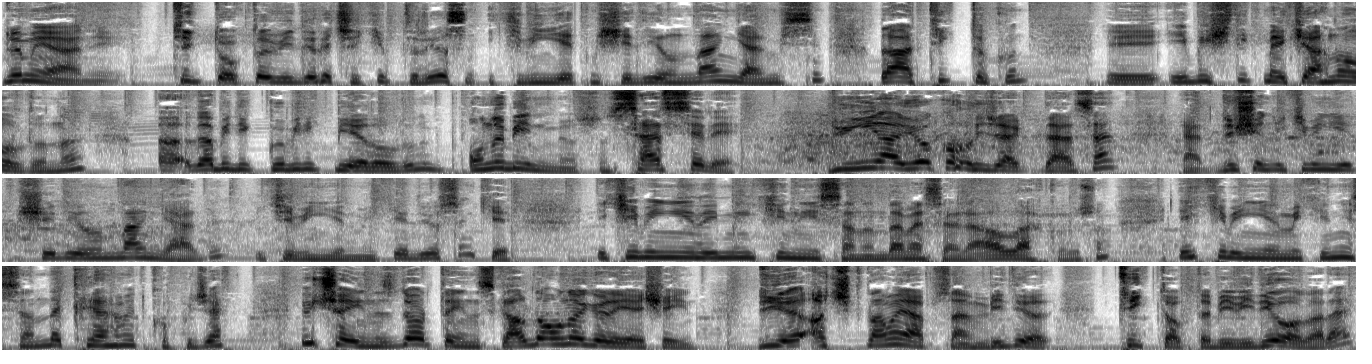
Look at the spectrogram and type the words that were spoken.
Değil mi yani? TikTok'ta video çekip duruyorsun. 2077 yılından gelmişsin. Daha TikTok'un e, ibişlik mekanı olduğunu, gabidik gubidik bir yer olduğunu onu bilmiyorsun. Serseri. Dünya yok olacak dersen yani düşün 2077 yılından geldin. 2022 diyorsun ki 2022 Nisan'ında mesela Allah korusun 2022 Nisan'ında kıyamet kopacak. 3 ayınız 4 ayınız kaldı ona göre yaşayın diye açıklama yapsan video TikTok'ta bir video olarak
